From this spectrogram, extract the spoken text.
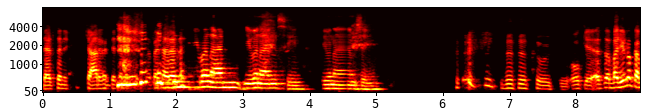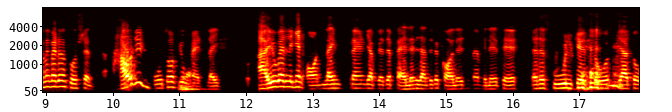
दैट्स एन चार घंटे बैठा रहता even I am even I am same even I am same this is so true okay so, but you know coming back to the question how did both of you Yeah. met like are you guys like an online friend या फिर पहले से जानते थे कॉलेज में मिले थे जैसे स्कूल के दोस्त या तो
